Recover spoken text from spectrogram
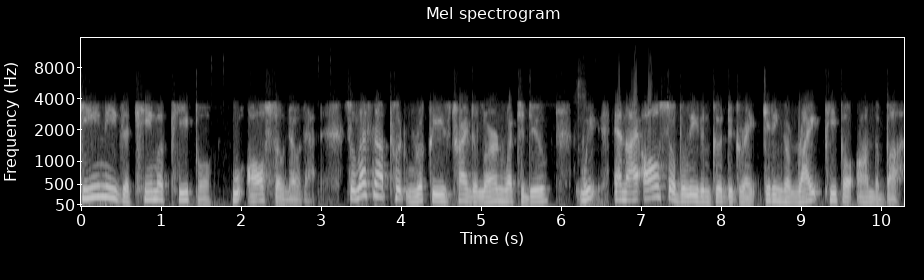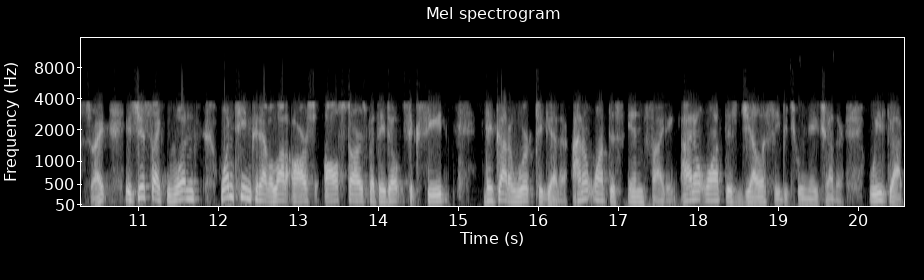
He needs a team of people who also know that. So let's not put rookies trying to learn what to do. We and I also believe in good to great, getting the right people on the bus, right? It's just like one one team could have a lot of all stars but they don't succeed. They've got to work together. I don't want this infighting. I don't want this jealousy between each other. We've got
